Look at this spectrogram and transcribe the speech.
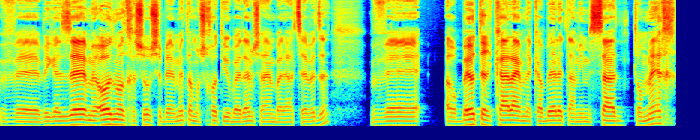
ובגלל זה מאוד מאוד חשוב שבאמת המושכות יהיו בידיים שלהם בלעצב את זה, והרבה יותר קל להם לקבל את הממסד תומך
